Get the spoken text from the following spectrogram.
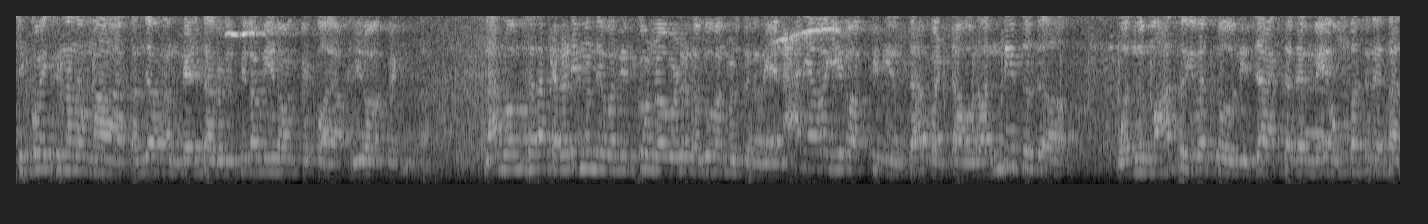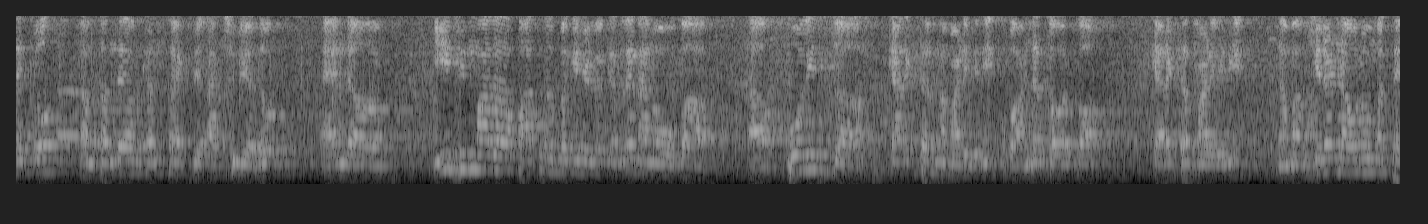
ಚಿಕ್ಕ ವಯಸ್ಸಿಂದ ನಮ್ಮ ತಂದೆಯವ್ರು ನನ್ಗೆ ಹೇಳ್ತಾ ಇರೋ ನೀವು ಫಿಲಮ್ ಹೀರೋ ಆಗ್ಬೇಕು ಹೀರೋ ಆಗ್ಬೇಕಂತ ನಾನು ಒಂದ್ಸಲ ಕನ್ನಡಿ ಮುಂದೆ ಬಂದು ನಿಂತ್ಕೊಂಡು ನೋಡ್ಬಿಟ್ಟು ನಗು ಬಂದ್ಬಿಡ್ತೇನೆ ನನಗೆ. ನಾನು ಯಾವಾಗ ಹೀರೋ ಆಗ್ತೀನಿ ಅಂತ ಬಟ್ ಅವ್ರು ಅಂದಿದ್ದು ಒಂದು ಮಾತು ಇವತ್ತು ನಿಜ ಆಗ್ತದೆ. ಮೇ ಒಂಬತ್ತನೇ ತಾರೀಕು ನಮ್ಮ ತಂದೆಯವ್ರ ಕನಸು ಆಗ್ತಿ ಆಕ್ಚುಲಿ ಅದು. ಆ್ಯಂಡ್ ಈ ಸಿನಿಮಾದ ಪಾತ್ರದ ಬಗ್ಗೆ ಹೇಳಬೇಕಂದ್ರೆ ನಾನು ಒಬ್ಬ ಪೊಲೀಸ್ ಕ್ಯಾರೆಕ್ಟರ್ನ ಮಾಡಿದ್ದೀನಿ ಒಬ್ಬ ಅಂಡರ್ ಕವರ್ ಕಾಪ್ ಕ್ಯಾರೆಕ್ಟರ್ ಮಾಡಿದ್ದೀನಿ ನಮ್ಮ ಕಿರಣ್ ಅವರು ಮತ್ತೆ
